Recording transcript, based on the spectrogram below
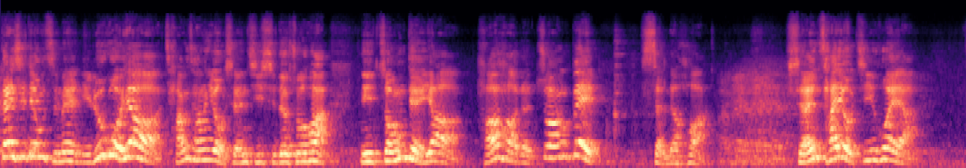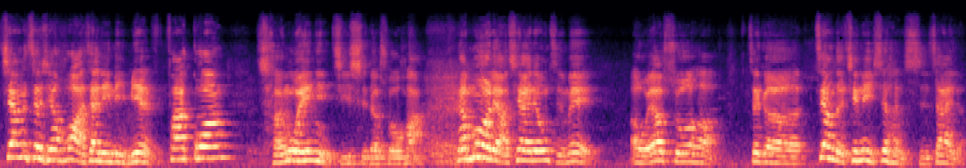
但是弟兄姊妹，你如果要常常有神及时的说话，你总得要好好的装备神的话，神才有机会啊，将这些话在你里面发光，成为你及时的说话。那末了，亲爱的弟兄姊妹啊，我要说哈，这个这样的经历是很实在的，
